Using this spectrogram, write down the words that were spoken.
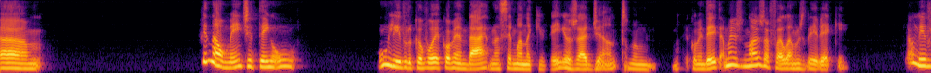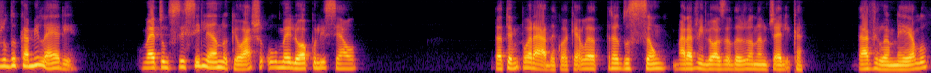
Um, finalmente, tem um, um livro que eu vou recomendar na semana que vem, eu já adianto, não, não recomendei, mas nós já falamos dele aqui. É o livro do Camilleri, o método siciliano, que eu acho o melhor policial da temporada, com aquela tradução maravilhosa da Joana Angélica Dávila Mello.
